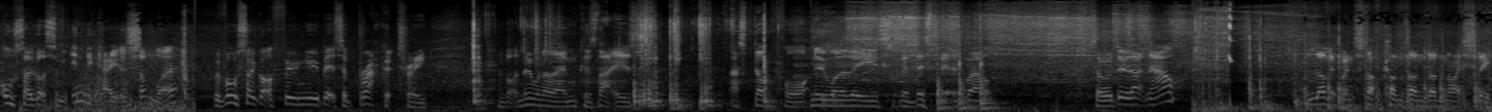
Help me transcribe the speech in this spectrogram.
Also got some indicators somewhere. We've also got a few new bits of bracketry. I've got a new one of them because that is that's done for. New one of these with this bit as well. So we'll do that now. I love it when stuff comes undone nicely.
